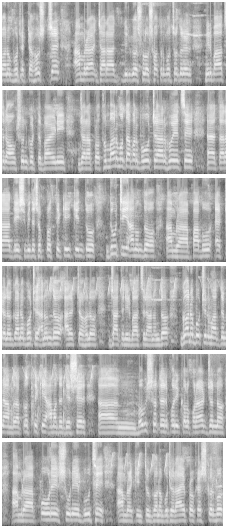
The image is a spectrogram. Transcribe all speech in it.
গণভোট একটা হচ্ছে। আমরা যারা দীর্ঘ ষোলো, সতেরো বছর ধরে নির্বাচনে অংশগ্রহণ করতে পারিনি, যারা প্রথমবার মতো আবার ভোটার হয়েছে তারা দেশ বিদেশে প্রত্যেকেই কিন্তু দুটি আনন্দ আমরা পাবো। একটা হলো গণভোটের আনন্দ, আরেকটা হলো জাতীয় নির্বাচনের আনন্দ। গণভোটের মাধ্যমে আমরা প্রত্যেকে আমাদের দেশের ভবিষ্যতের পরিকল্পনার জন্য আমরা পড়ে, শুনে, বুঝে আমরা কিন্তু গণভোটের রায় প্রকাশ করব,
